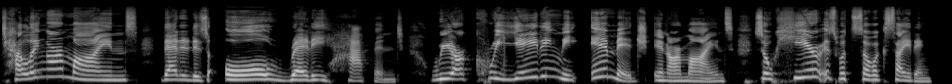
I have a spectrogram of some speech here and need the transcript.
telling our minds that it has already happened. We are creating the image in our minds. So here is what's so exciting.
